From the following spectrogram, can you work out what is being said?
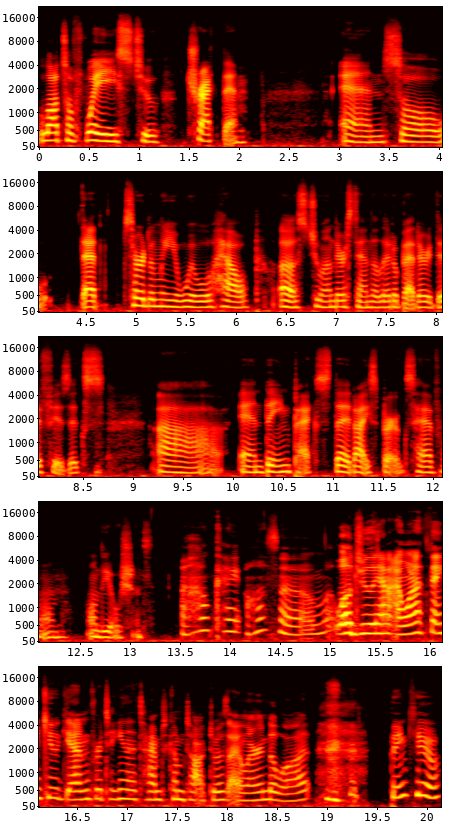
lots of ways to track them, and so that certainly will help us to understand a little better the physics uh, and the impacts that icebergs have on on the oceans. Okay, awesome. Well, Juliana, I want to thank you again for taking the time to come talk to us. I learned a lot. Thank you.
